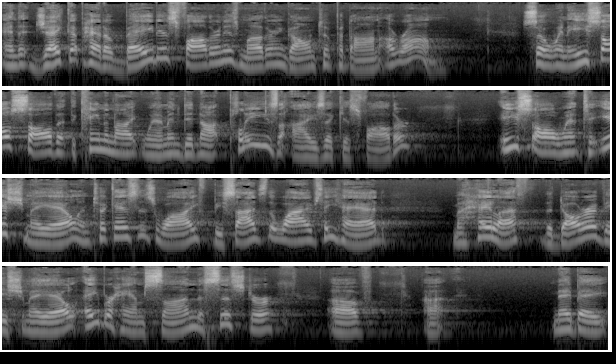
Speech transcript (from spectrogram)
and that Jacob had obeyed his father and his mother and gone to Padan Aram. So when Esau saw that the Canaanite women did not please Isaac his father, Esau went to Ishmael and took as his wife, besides the wives he had, Mahalath, the daughter of Ishmael, Abraham's son, the sister of uh, Nebaioth,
